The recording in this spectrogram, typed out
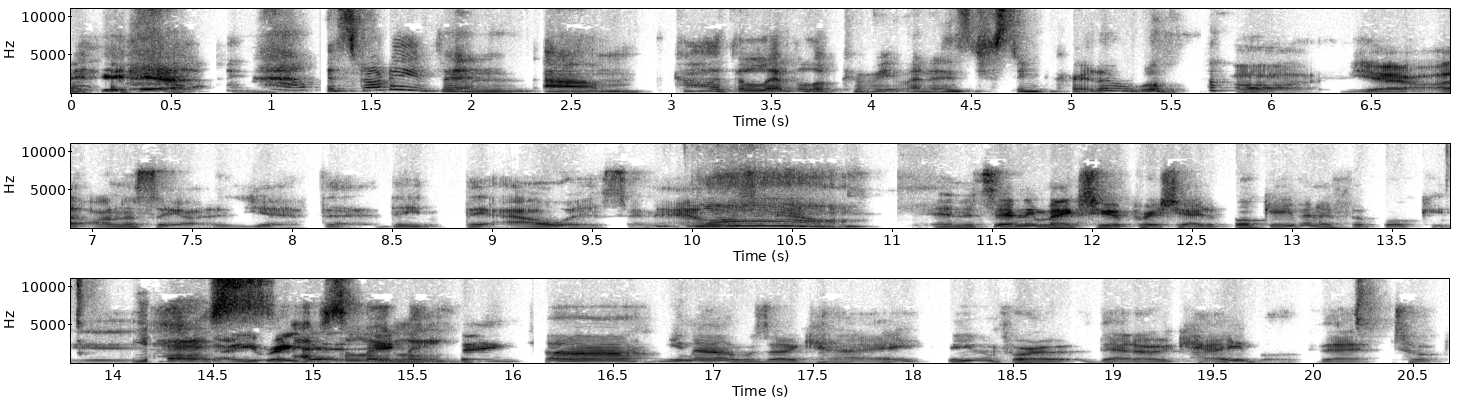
it. yeah. it's not even um god the level of commitment is just incredible Oh yeah. I, honestly, uh, yeah. The the the hours and hours and yeah hours. And it certainly makes you appreciate a book, even if a book is, Yes, you know, you read absolutely. it and you think, oh, you know, it was okay. Even for that okay book, that took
